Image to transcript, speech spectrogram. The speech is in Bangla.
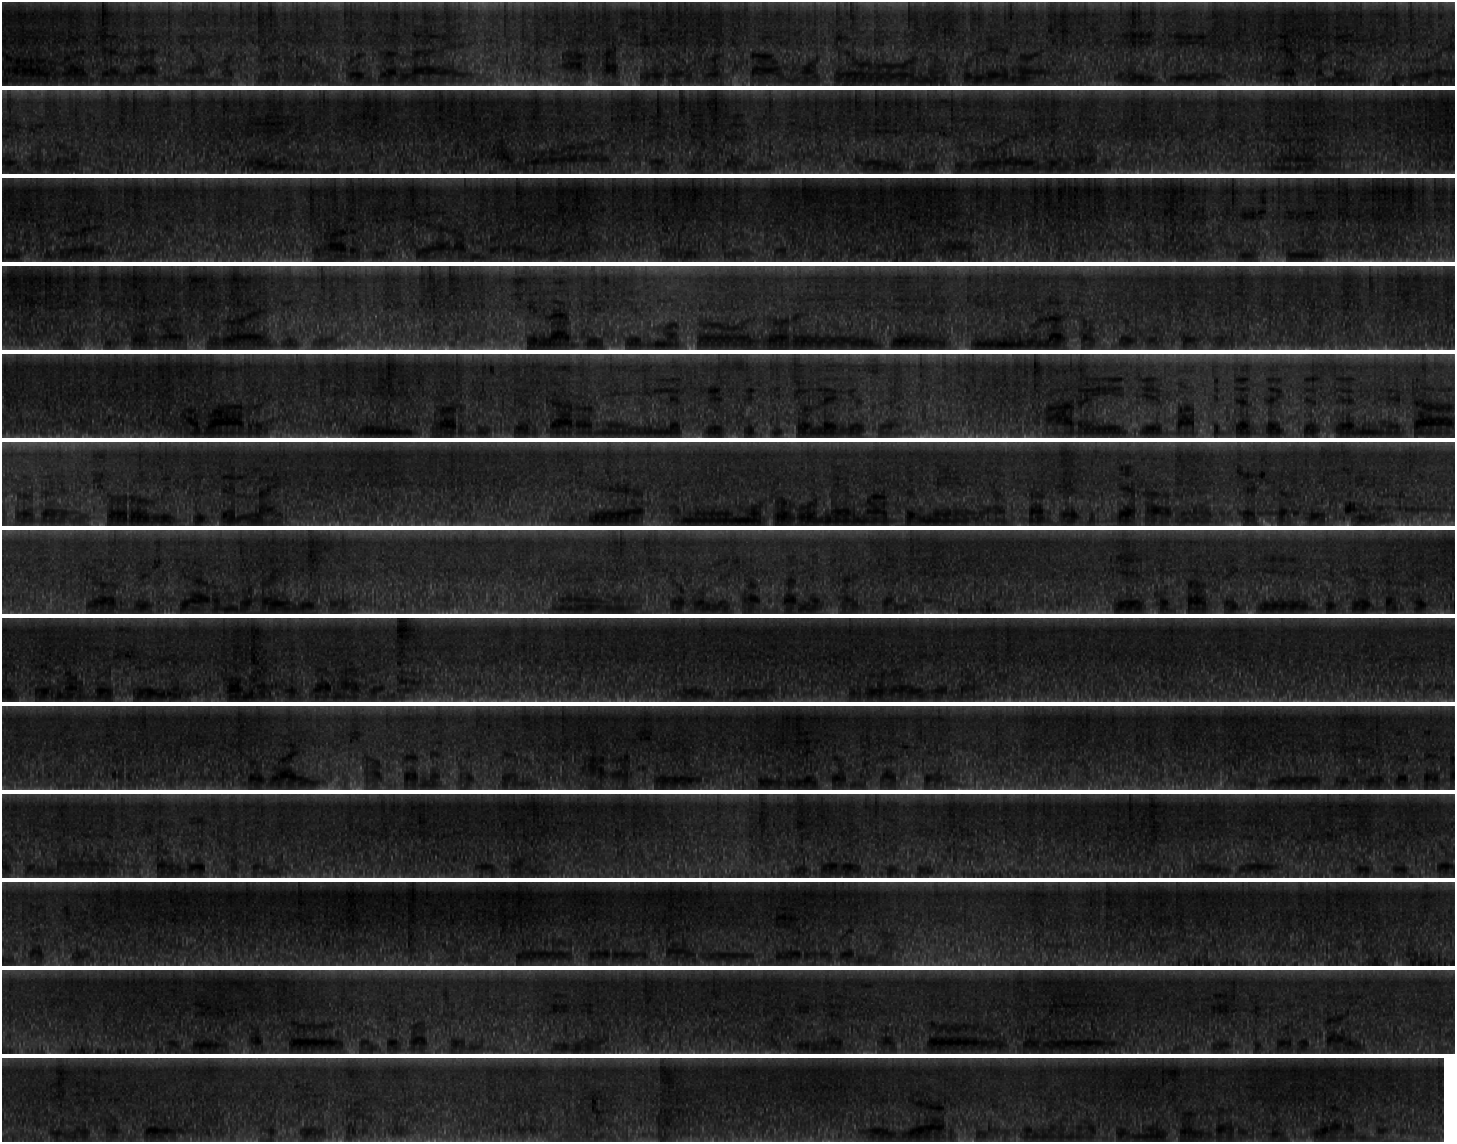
নওগাঁ জেলার নিয়ামতপুর উপজেলায় আকাশের অবস্থা মোটেও অনুকূলে নয়। এই যে এখনই শুরু হয়ে গেল, এই আবহাওয়া দেখতেছেন, এই যে শুরু হয়ে গেল হ্যাঁ কি শুরু হয়ে গেল? ঝড় বৃষ্টি আরম্ভ হয়ে গেল। এই যে দেখতেছেন, এটা বৃষ্টি বৃষ্টি পড়া শুরু হয়ে গেছে। শিলা বৃষ্টির মতো জোরে এই যে টিনগুলা শব্দ করতেছে। আবার এই ঝড় বৃষ্টির কারণে ইলেকট্রিসিটি চলে গেছে। আর এই যে বাতিটা দেখতেছেন, এটা আসলে সৌরবিদ্যুতের লাইট যে আমি মুঠোফোনের মাধ্যমে আপনাদের দেখানোর চেষ্টা করছি, ঝড় বৃষ্টি আরম্ভ হয়ে গেছে। হ্যাঁ সকলে সাবধানে থাকবেন। কে কোথা থেকে ভিডিওটা দেখতেছেন অবশ্যই কমেন্টে জানাবেন। এই যে শুরু হয়ে গেল। সবাই সাবধানে থাকবেন। আকাশে বিজলি চমকাচ্ছে। এই যে ভিডিওটা দেখার জন্য সঙ্গে থাকুন। দেখুন কী পরিস্থিতি। এই যে বিদ্যুৎ চমকাচ্ছে। কেউ ঘরের বাইরে বের হবেন না। এই যে শব্দ শুনতে পাচ্ছেন টিনে। টিনের শব্দ উপরে বৃষ্টি পড়ে তাই টিনের শব্দ হচ্ছে। এই যে আর কিছুক্ষণের মধ্যে মুসলধার বৃষ্টি আরম্ভ হবে।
